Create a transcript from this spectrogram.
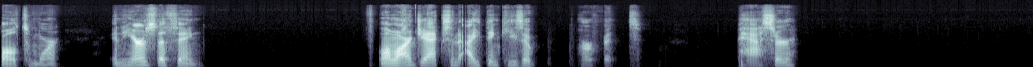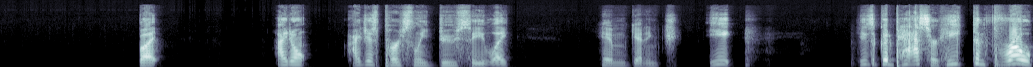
Baltimore. And here's the thing Lamar Jackson, I think he's a perfect passer. But I don't, I just personally do see like him getting, he, he's a good passer. He can throw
